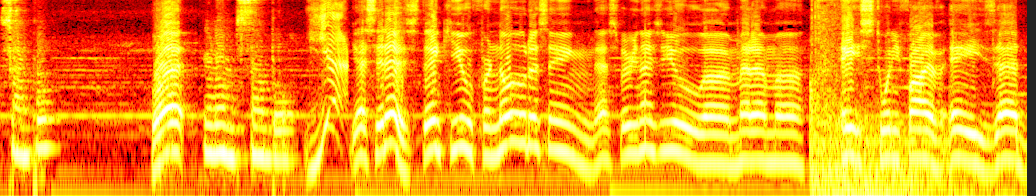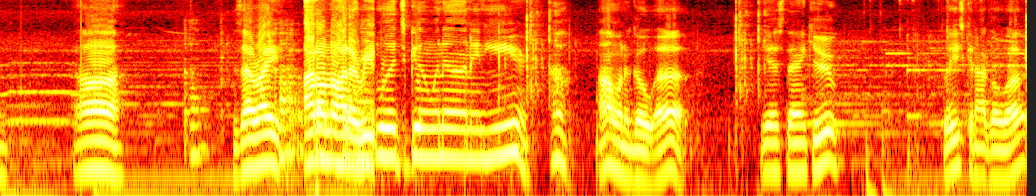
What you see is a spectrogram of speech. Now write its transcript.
Sample? What? Your name's Sample. Yes, it is. Thank you for noticing. That's very nice of you, uh, Madam uh, Ace 25AZ. Uh, is that right? Uh, I don't know how to read. What's going on in here? I want to go up. Yes, thank you. Please, can I go up?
